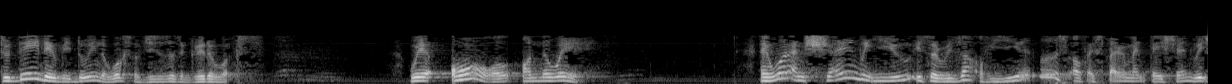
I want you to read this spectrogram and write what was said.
today they'll be doing the works of Jesus and greater works. We're all on the way. And what I'm sharing with you is a result of years of experimentation, which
